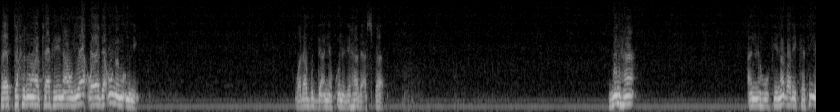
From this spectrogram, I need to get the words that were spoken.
فيتخذون الكافرين أولياء ويدعون المؤمنين. ولا بد أن يكون لهذا أسباب. منها أنه في نظر كثير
